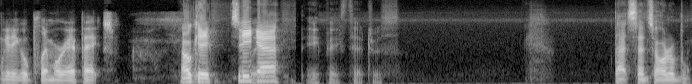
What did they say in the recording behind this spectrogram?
I'm gonna go play more Apex. Okay, see Play ya. Apex Tetris. That sounds horrible.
